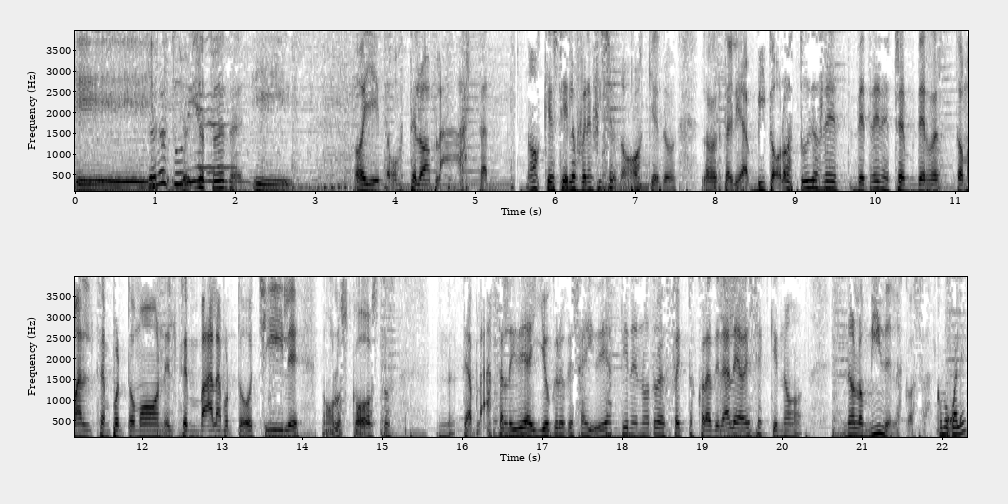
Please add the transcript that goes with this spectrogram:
Y Yo lo estudié. yo- yo estudié- y oye, todos te lo aplastan. No, es que si los beneficios, no, es que no, la rentabilidad. Vi todos los estudios de, de trenes, tren- de re- tomar el tren Puerto Montt, el tren bala por todo Chile, no, los costos. Te aplastan la idea y yo creo que esas ideas tienen otros efectos colaterales a veces que no, no lo miden las cosas. ¿Cómo cuál es?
